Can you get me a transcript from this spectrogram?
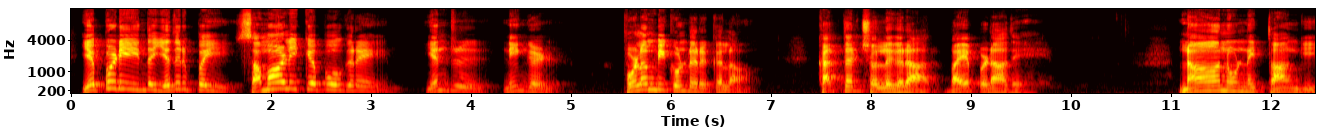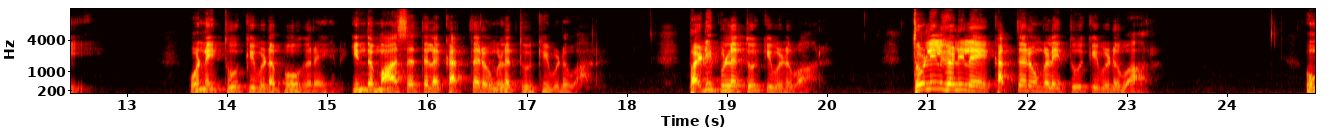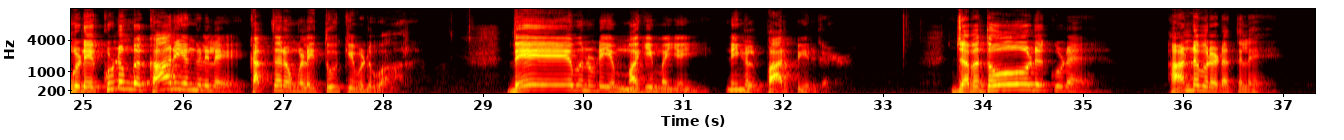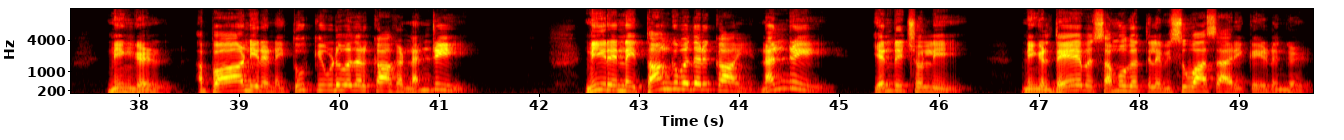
எப்படி இந்த எதிர்ப்பை சமாளிக்க போகிறேன்? என்று நீங்கள் புலம்பிக் கொண்டிருக்கலாம். கத்தர் சொல்லுகிறார் பயப்படாதே. நான் உன்னை தாங்கி உன்னை தூக்கிவிட போகிறேன். இந்த மாசத்தில் கத்தர் உங்களை தூக்கி விடுவார் படிப்பில் தூக்கி விடுவார் தொழில்களிலே கத்தர் உங்களை தூக்கி விடுவார் உங்களுடைய குடும்ப காரியங்களிலே கத்தர் உங்களை தூக்கி விடுவார் தேவனுடைய மகிமையை நீங்கள் பார்ப்பீர்கள். ஜபத்தோடு கூட ஆண்டவரிடத்திலே நீங்கள் அப்பா நீர் என்னை தூக்கி விடுவதற்காக நன்றி. நீர் என்னை தாங்குவதற்காய் நன்றி. என்று சொல்லி நீங்கள் தேவ சமூகத்தில் விசுவாச அறிக்கையிடுங்கள்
